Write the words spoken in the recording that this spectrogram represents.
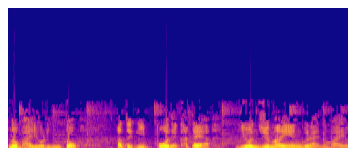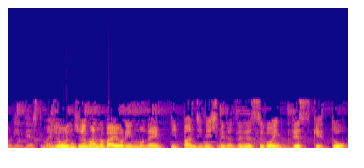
のバイオリンと、あと一方で片や40万円ぐらいのバイオリンです。まあ、40万のバイオリンもね、一般人にしてみたら全然すごいんですけど、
